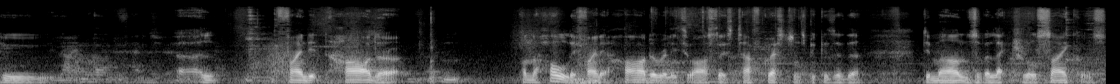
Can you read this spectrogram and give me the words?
who uh, find it harder. On the whole, they find it harder really to ask those tough questions because of the demands of electoral cycles.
